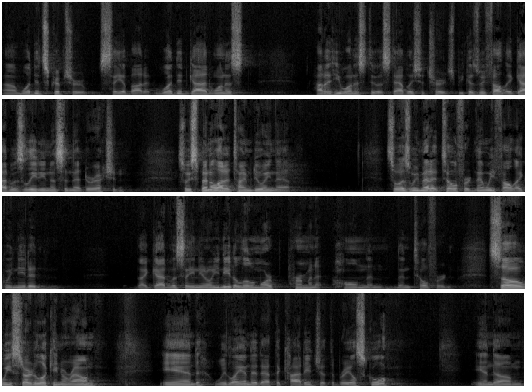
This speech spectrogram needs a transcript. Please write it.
Um, what did scripture say about it? What did God want us? How did He want us to establish a church? Because we felt that God was leading us in that direction. So we spent a lot of time doing that. So as we met at Tilford, then we felt like we needed, like God was saying, you know, you need a little more permanent home than, than Tilford. So we started looking around, and we landed at the cottage at the Braille School. And um,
